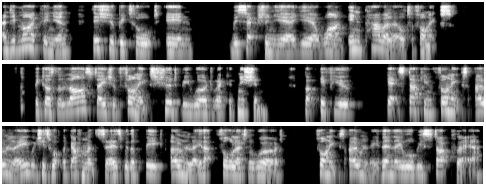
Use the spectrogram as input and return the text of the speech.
And in my opinion, this should be taught in reception year, year one, in parallel to phonics. Because the last stage of phonics should be word recognition. But if you get stuck in phonics only, which is what the government says, with a big only, that four letter word, phonics only, then they will be stuck there.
